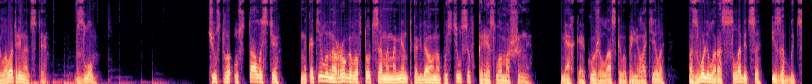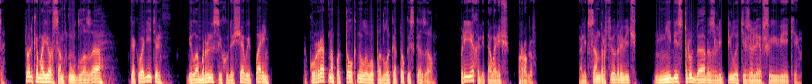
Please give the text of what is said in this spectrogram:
Глава 13. Взлом. Чувство усталости накатило на Рогова в тот самый момент, когда он опустился в кресло машины. Мягкая кожа ласково приняла тело, позволила расслабиться и забыться. Только майор сомкнул глаза, как водитель, белобрысый худощавый парень, аккуратно подтолкнул его под локоток и сказал «Приехали, товарищ Рогов». Александр Федорович не без труда разлепила тяжелевшие веки.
